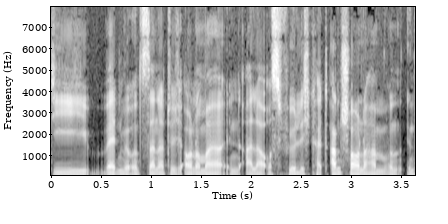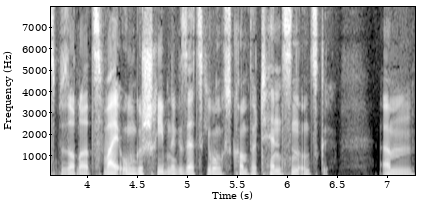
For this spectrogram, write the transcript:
die werden wir uns dann natürlich auch nochmal in aller Ausführlichkeit anschauen. Da haben wir insbesondere zwei ungeschriebene Gesetzgebungskompetenzen uns ähm,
